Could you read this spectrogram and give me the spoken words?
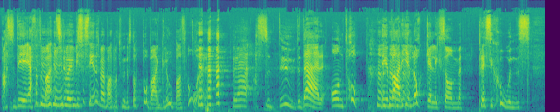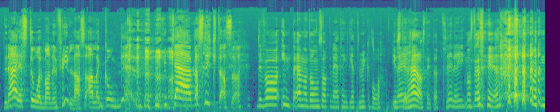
Alltså det, jag satt och bara, alltså det var ju vissa scener som jag bara var tvungen att stoppa och bara glo på hans hår. För det alltså du, det där on top! Det är varje lock är liksom precisions... Det där är Stålmannen-frilla, alltså alla gånger. Jävla snyggt alltså. Det var inte en av de sakerna jag tänkte jättemycket på just Nej. i det här avsnittet. Nej, nej. Måste jag säga. men,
